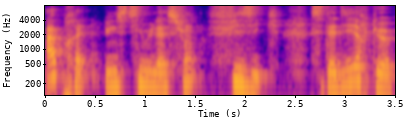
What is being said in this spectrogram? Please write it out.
après une stimulation physique. C'est-à-dire que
